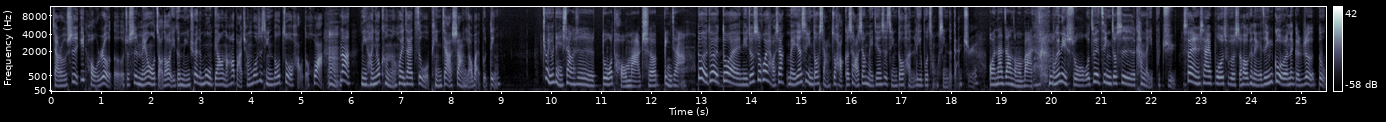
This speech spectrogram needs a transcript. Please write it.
假如是一头热的，就是没有找到一个明确的目标，然后把全部事情都做好的话，嗯那你很有可能会在自我评价上摇摆不定。就有点像是多头马车并这样。对对对，你就是会好像每件事情都想做好，可是好像每件事情都很力不从心的感觉。哇，那这样怎么办？我跟你说，我最近就是看了一部剧，虽然现在播出的时候可能已经过了那个热度，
